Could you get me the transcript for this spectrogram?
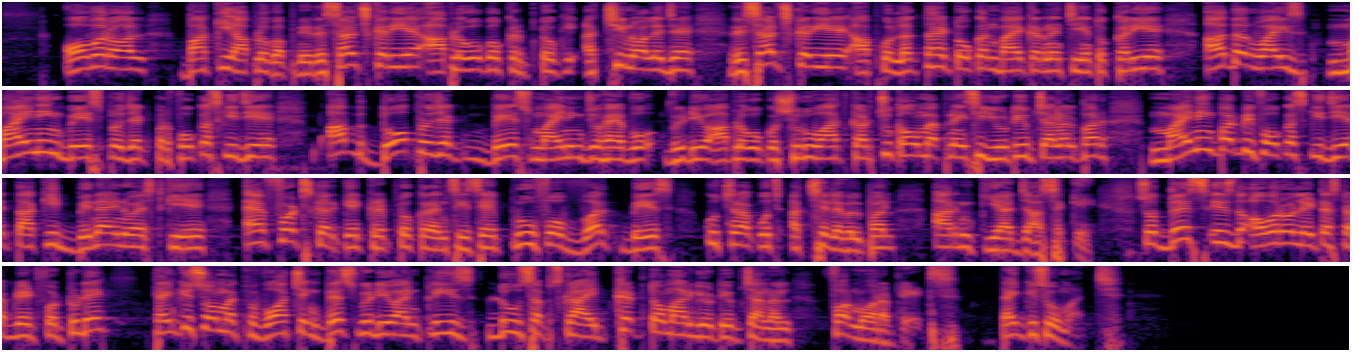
ओवरऑल बाकी आप लोग अपने रिसर्च करिए। आप लोगों को क्रिप्टो की अच्छी नॉलेज है। रिसर्च करिए। आपको लगता है टोकन बाय करने चाहिए तो करिए। अदरवाइज़ माइनिंग बेस्ड प्रोजेक्ट पर फोकस कीजिए। अब दो प्रोजेक्ट बेस्ड माइनिंग जो है, वो वीडियो आप लोगों को शुरुआत कर चुका हूँ मैं अपने इसी यूट्यूब चैनल पर। माइनिंग पर भी फोकस कीजिए ताकि बिना इन्वेस्ट किए एफर्ट्स करके क्रिप्टो करेंसी से प्रूफ ऑफ़ वर्क बेस कुछ ना कुछ अच्छे लेवल पर अर्न किया जा सके। So this is the overall latest update for today Thank you so much for watching this video and please do subscribe CryptoMark YouTube channel for more updates. Thank you so much.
